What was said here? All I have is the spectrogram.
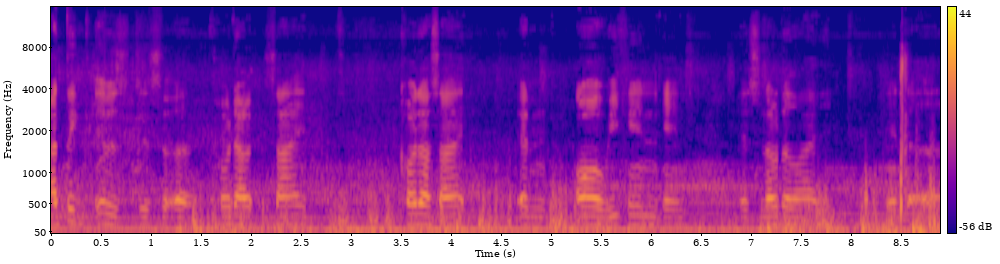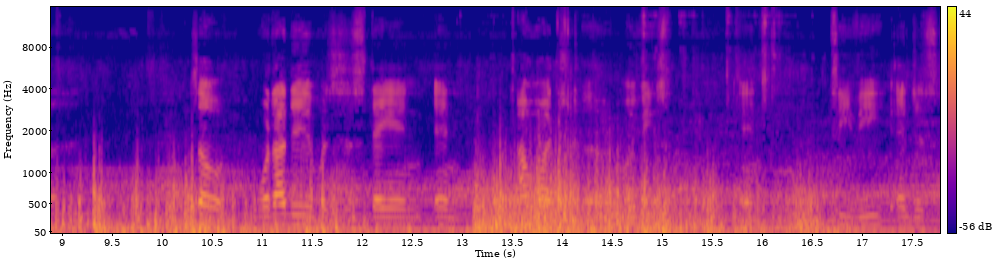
I think it was just uh, cold outside, cold outside, and all weekend, and it snowed a lot, and uh, so what I did was just stay in, and I watched uh, movies and TV, and just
